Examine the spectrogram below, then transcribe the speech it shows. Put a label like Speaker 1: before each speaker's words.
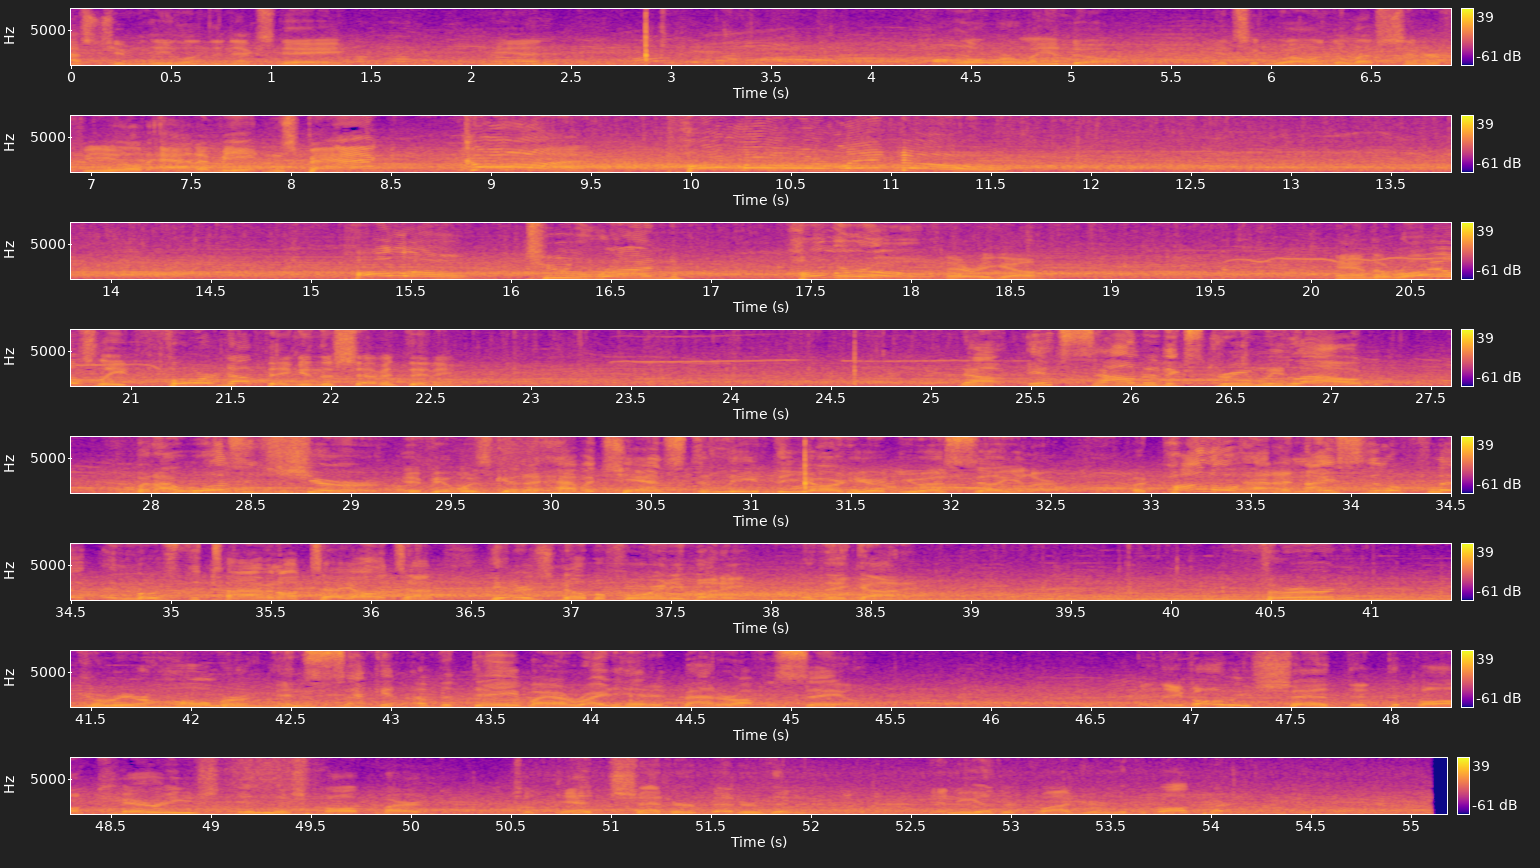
Speaker 1: past Jim Leyland the next day. And Paulo Orlando hits it well into left center field. Adam Eaton's back. Gone! Paulo Orlando! Paulo, two-run homero. There we go. And the Royals lead 4 0 in the seventh inning.
Speaker 2: Now, it sounded extremely loud, but I wasn't sure if it was going to have a chance to leave the yard here at U.S. Cellular. But Paulo had a nice little flip, and most of the time, and I'll tell you all the time, hitters know before anybody that they got it. Third career homer and second of the day by a right-handed batter off a Sale.
Speaker 3: And they've always said that the ball carries in this ballpark to dead center better than any other quadrant of the ballpark.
